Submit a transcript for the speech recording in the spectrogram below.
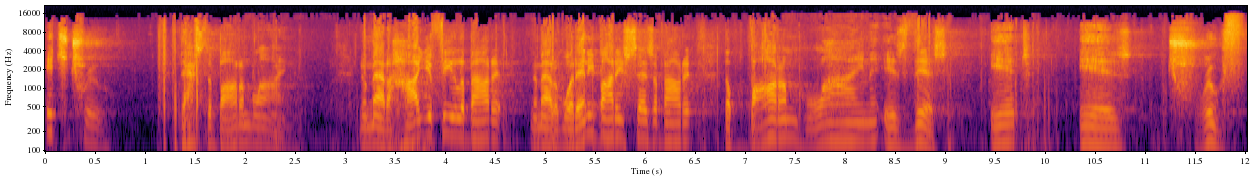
It's true. That's the bottom line. No matter how you feel about it, no matter what anybody says about it, the bottom line is this it is truth.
